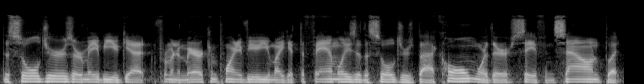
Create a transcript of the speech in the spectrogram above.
the soldiers or maybe you get, from an American point of view, you might get the families of the soldiers back home where they're safe and sound, but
